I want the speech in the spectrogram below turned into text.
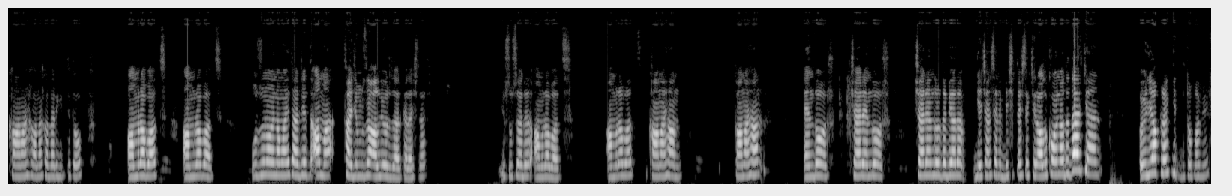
Kaan Ayhan'a kadar gitti top. Amrabat. Amrabat. Uzun oynamayı tercih etti ama tacımızı alıyoruz arkadaşlar. Yusuf Sarı, Amrabat. Amrabat, Kaan Ayhan. Kaan Ayhan, Endor. Çer Endor. Çer Endor da bir ara geçen sene Beşiktaş'ta kiralık oynadı derken ölü yaprak gitti top hafif.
